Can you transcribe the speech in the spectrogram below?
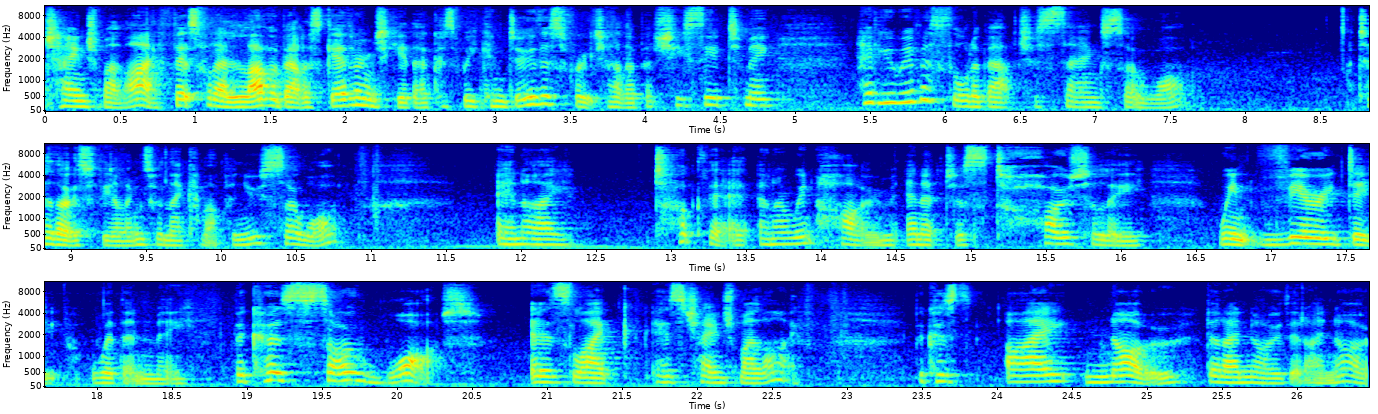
changed my life. That's what I love about us gathering together because we can do this for each other. But she said to me, Have you ever thought about just saying, So what? to those feelings when they come up in you, so what? And I took that and I went home and it just totally went very deep within me because so what is like has changed my life because I know that I know that I know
